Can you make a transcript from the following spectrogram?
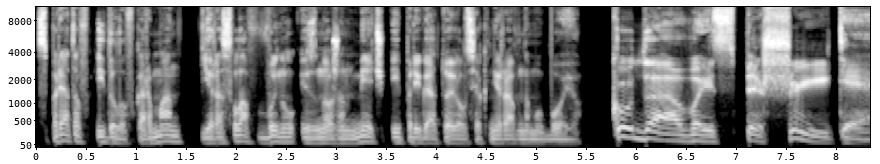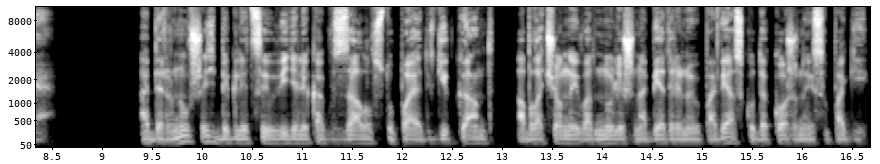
Спрятав идола в карман, Ярослав вынул из ножен меч и приготовился к неравному бою. «Куда вы спешите?» Обернувшись, беглецы увидели, как в залу вступает гигант, облаченный в одну лишь набедренную повязку да кожаные сапоги.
